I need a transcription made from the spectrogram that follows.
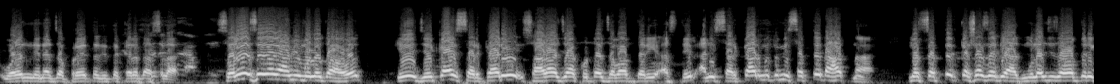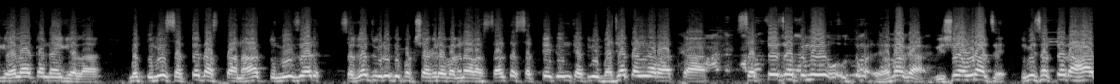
वळण देण्याचा प्रयत्न तिथं करत असला सरळ सरळ आम्ही म्हणत आहोत की जे काय सरकारी शाळा ज्या कुठं जबाबदारी असतील आणि सरकार मग तुम्ही सत्तेत आहात ना मग सत्तेत कशासाठी आहात? मुलांची जबाबदारी घ्यायला का नाही घ्यायला? मग तुम्ही सत्तेत असताना तुम्ही जर सगळंच विरोधी पक्षाकडे बघणार असाल तर सत्तेत येऊन काय तुम्ही भजा तळणार आहात का? सत्तेचा तुम्ही तुम- हे बघा विषय एवढाच आहे. तुम्ही सत्तेत आहात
